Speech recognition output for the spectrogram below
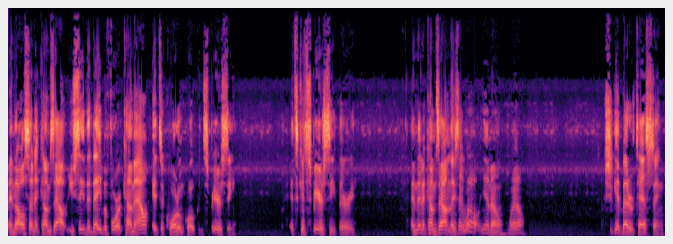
and then all of a sudden it comes out. You see, the day before it come out, it's a quote unquote conspiracy. It's a conspiracy theory. And then it comes out and they say, well, you know, well, should get better testing.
